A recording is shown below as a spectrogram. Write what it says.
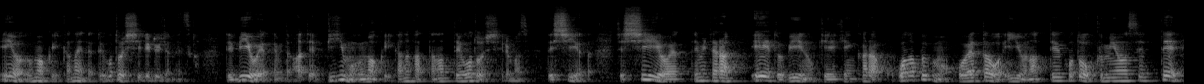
A はうまくいかないんだということを知れるじゃないですか。で B をやってみた。らあ B もうまくいかなかったなっていうことを知れます。で C やった。じゃあ C をやってみたらから A と B の経験からここの部分をこうやった方がいいよなっていうことを組み合わせて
